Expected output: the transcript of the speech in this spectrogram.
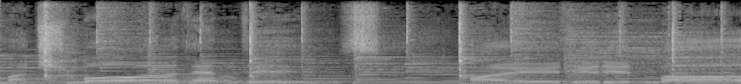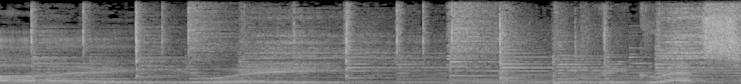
much more than this, I did it my way. Regrets,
